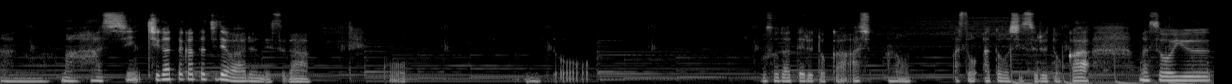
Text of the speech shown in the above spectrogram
あの、まあ、発信違った形ではあるんですがこう、うんと、子育てるとかあの後押しするとか、まあ、そういう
